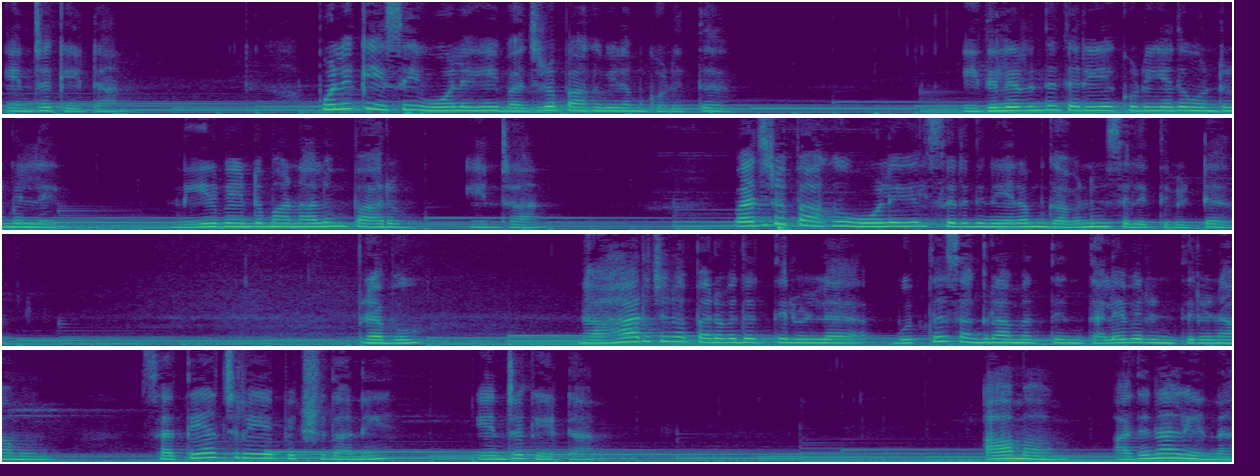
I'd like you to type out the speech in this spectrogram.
என்று கேட்டான். புலிகேசி ஓலையை வஜ்ரபாகுவிடம் கொடுத்து இதிலிருந்து தெரியக்கூடியது ஒன்றுமில்லை. நீர் வேண்டுமானாலும் பாரும் என்றான். வஜ்ரபாகு ஓலையில் சிறிது நேரம் கவனம் செலுத்திவிட்டு பிரபு நகார்ஜுன பர்வதத்தில் உள்ள புத்த சங்கிராமத்தின் தலைவரின் திருநாமம் சத்யாச்சிரிய பிக்ஷுதானே? என்று கேட்டான். ஆமாம் அதனால் என்ன?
